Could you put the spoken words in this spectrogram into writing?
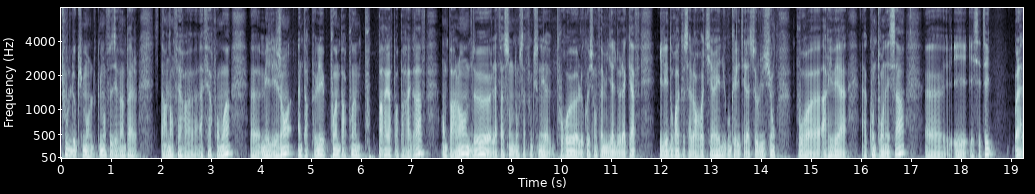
tout le document. Le document faisait 20 pages. C'était un enfer à faire pour moi. Mais les gens interpellaient point par point paragraphe par paragraphe en parlant de la façon dont ça fonctionnait. Pour eux le quotient familial de la CAF et les droits que ça leur retirait du coup quelle était la solution pour arriver à, contourner ça. Et c'était voilà,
